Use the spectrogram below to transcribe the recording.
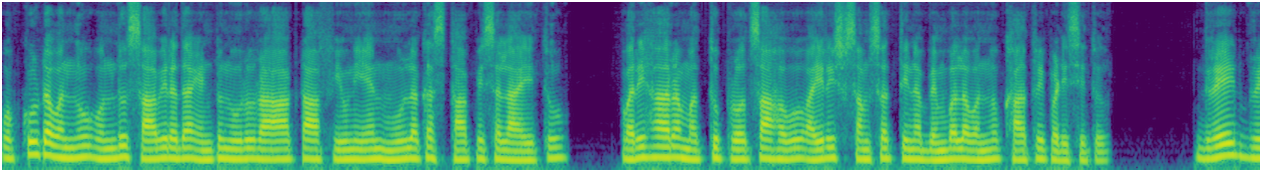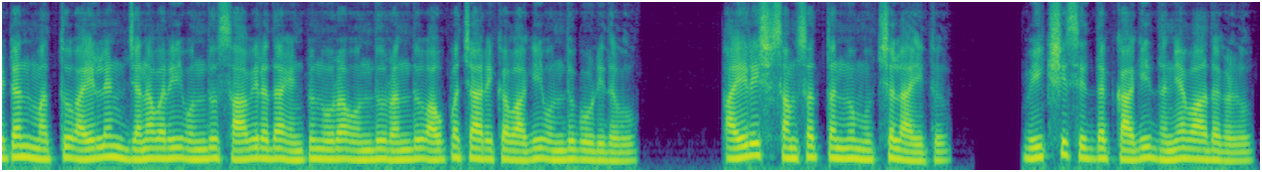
ಒಕ್ಕೂಟವನ್ನು ಒಂದು ಸಾವಿರದ ಎಂಟುನೂರು ರ ಆಕ್ಟ್ ಆಫ್ ಯೂನಿಯನ್ ಮೂಲಕ ಸ್ಥಾಪಿಸಲಾಯಿತು. ಪರಿಹಾರ ಮತ್ತು ಪ್ರೋತ್ಸಾಹವು ಐರಿಷ್ ಸಂಸತ್ತಿನ ಬೆಂಬಲವನ್ನು ಖಾತ್ರಿಪಡಿಸಿತು. ಗ್ರೇಟ್ ಬ್ರಿಟನ್ ಮತ್ತು ಐರ್ಲೆಂಡ್ ಜನವರಿ ಒಂದು ಸಾವಿರದ ಎಂಟುನೂರ ಒಂದು ರಂದು ಔಪಚಾರಿಕವಾಗಿ ಒಂದುಗೂಡಿದವು. ಐರಿಷ್ ಸಂಸತ್ತನ್ನು ಮುಚ್ಚಲಾಯಿತು. ವೀಕ್ಷಿಸಿದ್ದಕ್ಕಾಗಿ ಧನ್ಯವಾದಗಳು.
